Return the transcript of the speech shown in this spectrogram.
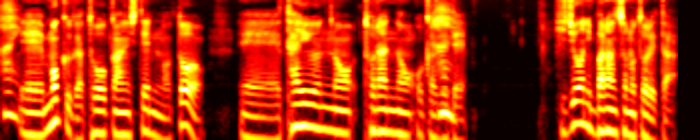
はい。えー木が投函しているのと、えー大運の虎のおかげで、は非常にバランスの取れた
